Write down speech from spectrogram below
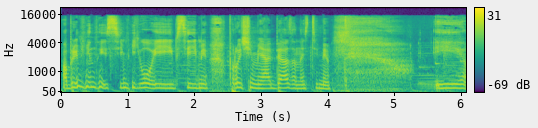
обременены семьей и всеми прочими обязанностями. И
